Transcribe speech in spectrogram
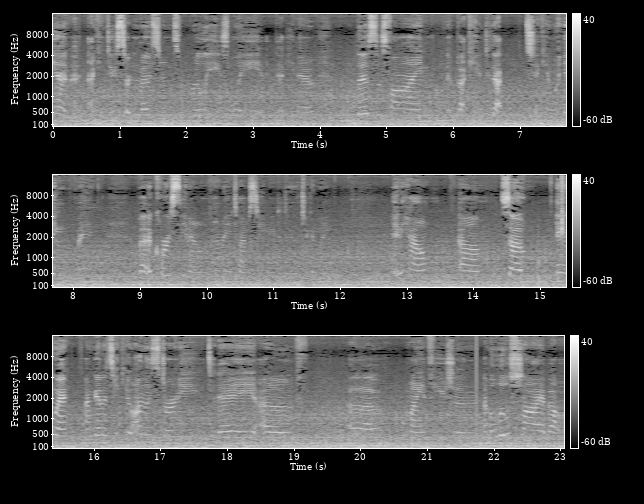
can't, I can do certain motions really easily. You know, this is fine, but I can't do that chicken wing thing. But of course, you know, how many times do you need to do the chicken wing? Anyhow, um, so anyway, I'm going to take you on this journey today of uh, my infusion. I'm a little shy about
